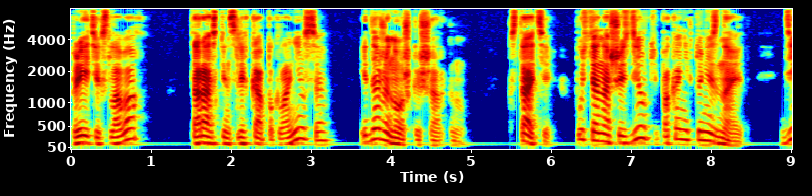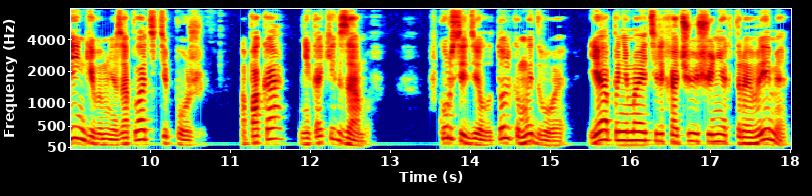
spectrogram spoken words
При этих словах Тараскин слегка поклонился и даже ножкой шаркнул. Кстати, пусть о нашей сделке пока никто не знает. Деньги вы мне заплатите позже. А пока никаких замов. В курсе дела только мы двое. Я, понимаете ли, хочу еще некоторое время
